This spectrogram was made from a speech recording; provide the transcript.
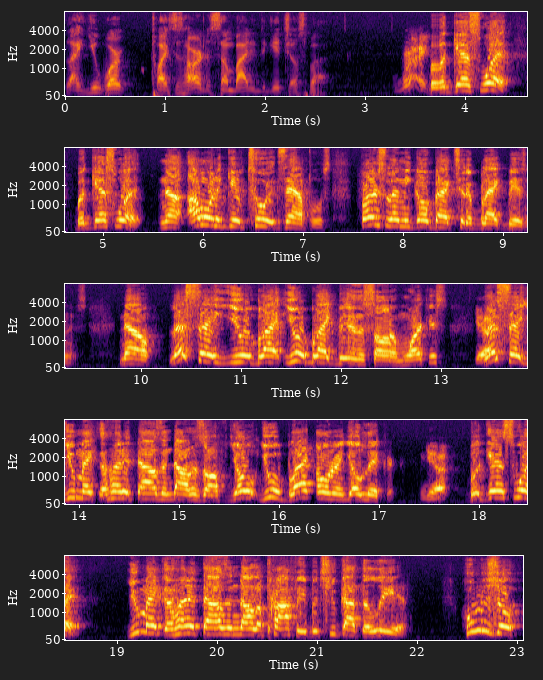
Like you work twice as hard as somebody to get your spot. Right. But guess what? But guess what? Now I want to give two examples. First, let me go back to the black business. Now, let's say you're a black you're a black business owner, Marcus. Yeah. Let's say you make a hundred thousand dollars off yo you a black owner in your liquor. Yeah. But guess what? You make a hundred thousand dollar profit, but you got to live. Who does your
